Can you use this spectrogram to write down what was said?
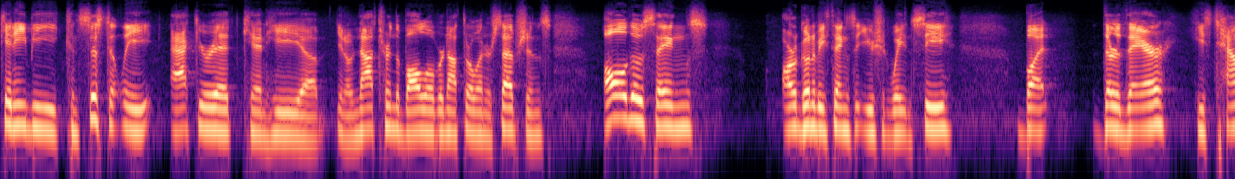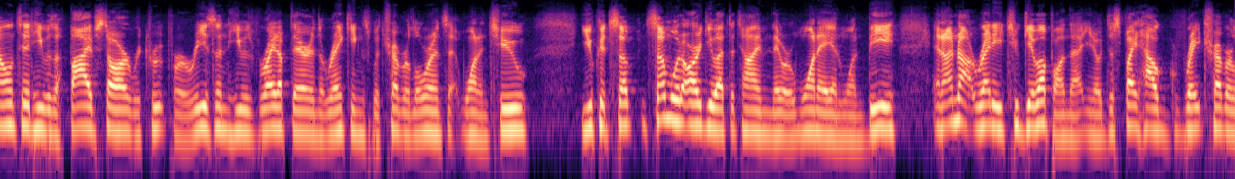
Can he be consistently accurate? Can he, uh, you know, not turn the ball over, not throw interceptions? All those things are going to be things that you should wait and see. But they're there. He's talented. He was a five-star recruit for a reason. He was right up there in the rankings with Trevor Lawrence at one and two. You could some some would argue at the time they were 1A and 1B, and I'm not ready to give up on that. You know, despite how great Trevor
